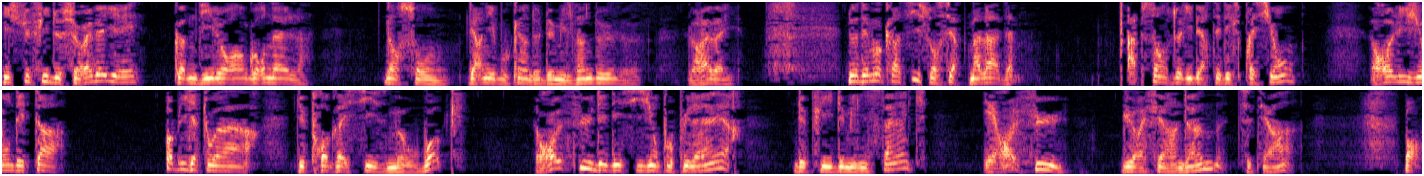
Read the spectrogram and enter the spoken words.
Il suffit de se réveiller, comme dit Laurent Gournel dans son dernier bouquin de 2022, le, Réveil. Nos démocraties sont certes malades. Absence de liberté d'expression, religion d'État obligatoire du progressisme woke, refus des décisions populaires depuis 2005 et refus du référendum, etc. Bon,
